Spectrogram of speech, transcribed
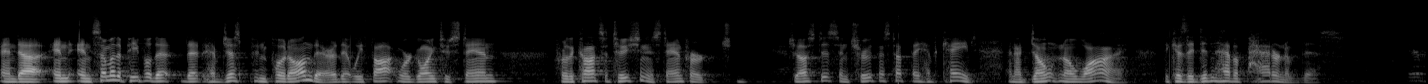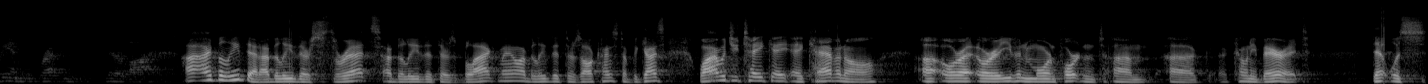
And, uh, and, and some of the people that, that have just been put on there that we thought were going to stand for the Constitution and stand for justice and truth and stuff, they have caved. And I don't know why, because they didn't have a pattern of this. They're being threatened, their lives. I, I believe that. I believe there's threats. I believe that there's blackmail. I believe that there's all kinds of stuff. But, guys, why would you take a, a Kavanaugh uh, or, or even more important, um, uh, Coney Barrett that was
